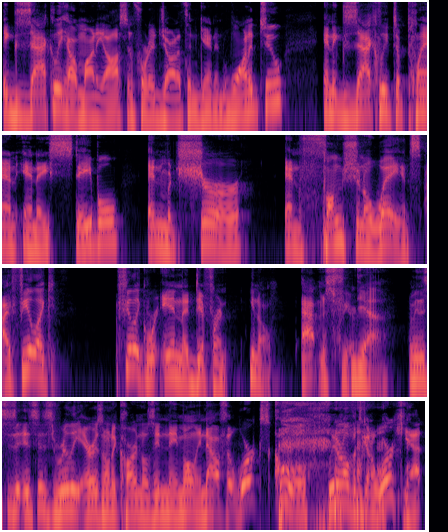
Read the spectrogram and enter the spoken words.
exactly how Monti Ossenfort and Jonathan Gannon wanted to, and exactly to plan in a stable and mature and functional way. It's I feel like I feel like we're in a different, you know, atmosphere. Yeah. I mean, this is this is really Arizona Cardinals in name only. Now, if it works, cool. We don't know if it's going to work yet,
